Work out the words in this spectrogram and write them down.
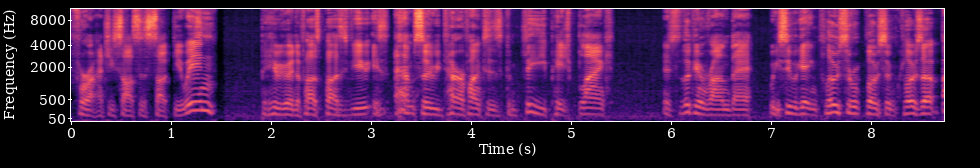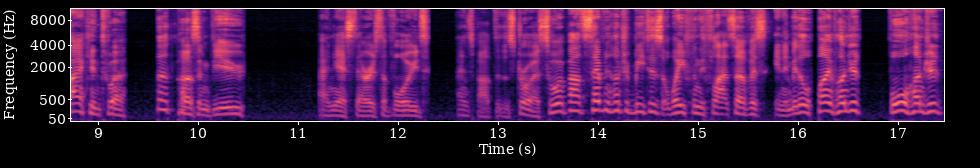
before it actually starts to suck you in. But here we go, in the first person view is absolutely terrifying because it's completely pitch black. It's looking around there, we see we're getting closer and closer and closer back into a third person view. And yes, there is the void, and it's about to destroy us. So we're about 700 meters away from the flat surface in the middle, 500, 400,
